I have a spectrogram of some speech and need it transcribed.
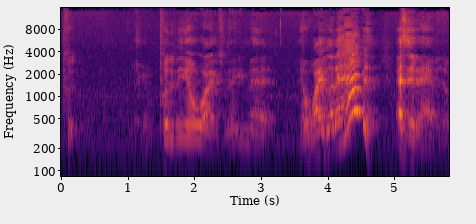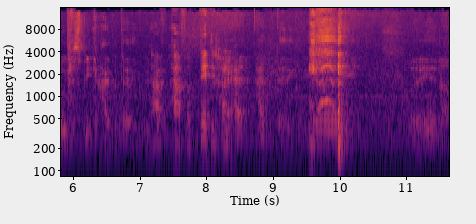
put nigga, put it in your wife. Now you mad? Your wife let it happen. That's if it happened though. We just speaking hypothetically. Hy- Hypothetically. Hy- hy- hypothetically. You know what I mean? But you know.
